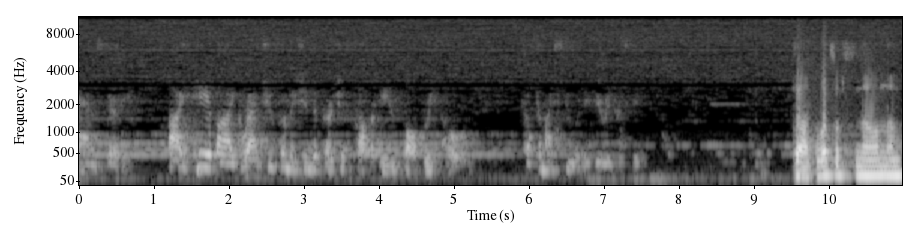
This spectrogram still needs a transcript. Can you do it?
hands dirty. I hereby grant you permission to purchase property in Salt Reef Hold. Talk to my steward if you're interested. Так, вот, собственно, он нам...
